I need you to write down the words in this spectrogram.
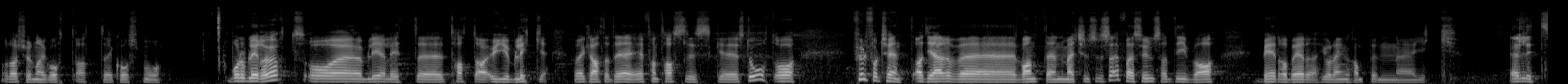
og da skjønner jeg godt at uh, Kosmo både blir rørt og blir litt tatt av øyeblikket. For det er klart at det er fantastisk stort. Og fullt fortjent at Jerv vant den matchen, syns jeg. For jeg syns at de var bedre og bedre jo lenger kampen gikk. Er det litt,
